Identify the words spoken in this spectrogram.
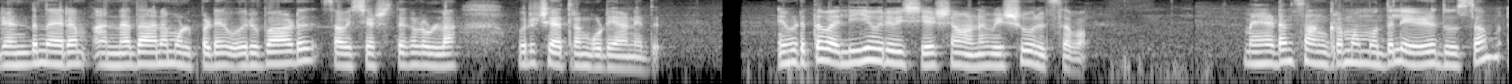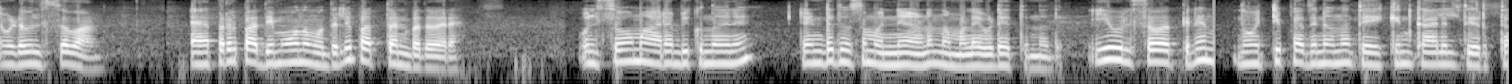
രണ്ടു നേരം അന്നദാനം ഉൾപ്പെടെ ഒരുപാട് സവിശേഷതകളുള്ള ഒരു ക്ഷേത്രം കൂടിയാണിത്. ഇവിടുത്തെ വലിയ ഒരു വിശേഷമാണ് വിഷു ഉത്സവം. മേടം സംക്രമം മുതൽ ഏഴ് ദിവസം ഇവിടെ ഉത്സവമാണ്. ഏപ്രിൽ പതിമൂന്ന് മുതൽ പത്തൊൻപത് വരെ. ഉത്സവം ആരംഭിക്കുന്നതിന് രണ്ട് ദിവസം മുന്നെയാണ് നമ്മൾ ഇവിടെ എത്തുന്നത്. ഈ ഉത്സവത്തിന് നൂറ്റി പതിനൊന്ന് തേക്കിൻ കാലിൽ തീർത്ത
